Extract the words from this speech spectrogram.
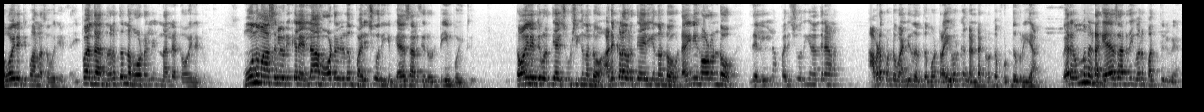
ടോയ്ലറ്റ് പോകാനുള്ള സൗകര്യമില്ല. ഇപ്പോൾ എന്താ നിർത്തുന്ന ഹോട്ടലിൽ നല്ല ടോയ്ലറ്റ് ഉണ്ട്. മൂന്ന് മാസത്തിൽ ഒരിക്കൽ എല്ലാ ഹോട്ടലുകളും പരിശോധിക്കും കെ എസ് ആർ സിയിൽ ഒരു ടീം പോയിട്ട്. ടോയ്ലറ്റ് വൃത്തിയായി സൂക്ഷിക്കുന്നുണ്ടോ? അടുക്കള വൃത്തിയായിരിക്കുന്നുണ്ടോ? ഡൈനിങ് ഹാൾ ഉണ്ടോ? ഇതെല്ലാം പരിശോധിക്കുന്നത് എന്തിനാണ്? അവിടെ കൊണ്ട് വണ്ടി നിർത്തുമ്പോൾ ഡ്രൈവർക്കും കണ്ടക്ടർക്കും ഫുഡ് ഫ്രീ ആണ്. വേറെ ഒന്നും വേണ്ട. കെ എസ് ആർ ടി വെറും പത്ത് രൂപയാണ്.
